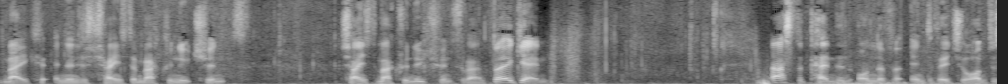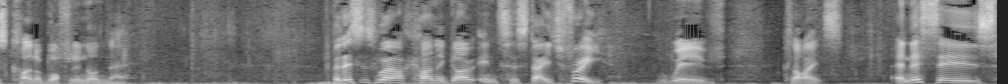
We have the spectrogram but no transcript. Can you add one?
make and then just change the macronutrients, change the macronutrients around. But again, that's dependent on the individual. I'm just kind of waffling on there. But this is where I kind of go into stage three with clients. And this is,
